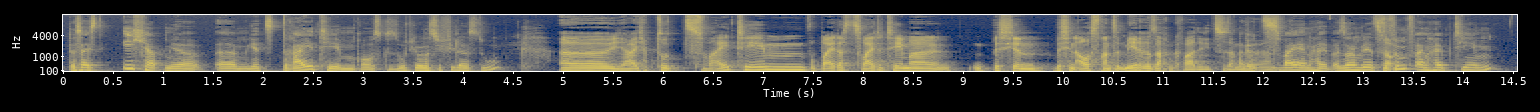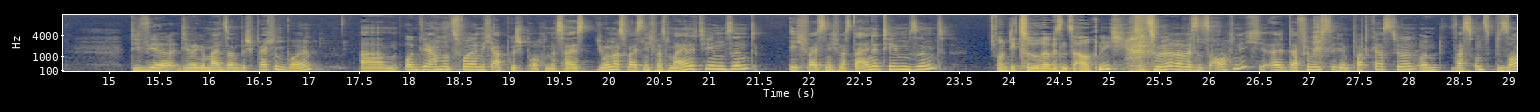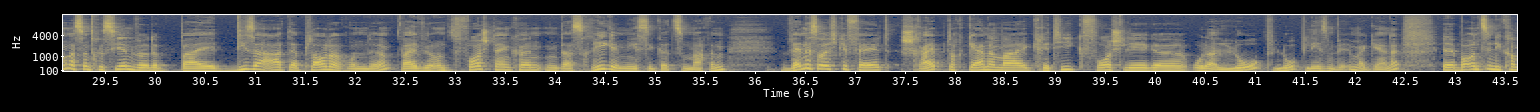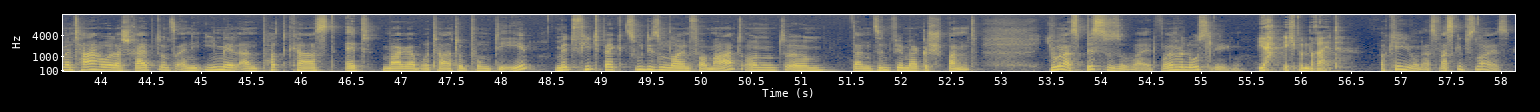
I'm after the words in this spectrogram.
Das heißt, ich habe mir ähm, jetzt drei Themen rausgesucht. Jonas, wie viele hast du? Äh, ja, ich habe so zwei Themen, wobei das zweite Thema ein bisschen, bisschen ausfranst sind mehrere Sachen quasi, die zusammengehören. Also zweieinhalb. Also haben wir jetzt so. fünfeinhalb Themen, die wir, die wir gemeinsam besprechen wollen. Ähm, und wir haben uns vorher nicht abgesprochen. Das heißt, Jonas weiß nicht, was meine Themen sind. Ich weiß nicht, was deine Themen sind. Und die Zuhörer wissen es auch nicht. Die Zuhörer wissen es auch nicht. Äh, dafür müsst ihr den Podcast hören. Und was uns besonders interessieren würde bei dieser Art der Plauderrunde, weil wir uns vorstellen könnten, das regelmäßiger zu machen, wenn es euch gefällt, schreibt doch gerne mal Kritik, Vorschläge oder Lob. Lob lesen wir immer gerne. Äh, bei uns in die Kommentare oder schreibt uns eine E-Mail an podcast.magabotato.de mit Feedback zu diesem neuen Format und ähm, dann sind wir mal gespannt. Jonas, bist du soweit? Wollen wir loslegen? Ja, ich bin bereit. Okay, Jonas, was gibt's Neues?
